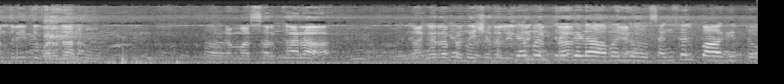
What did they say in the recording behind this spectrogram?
ಒಂದು ರೀತಿ ವರದಾನ. ನಮ್ಮ ಸರ್ಕಾರ ನಗರ ಪ್ರದೇಶದಲ್ಲಿ ಮುಖ್ಯಮಂತ್ರಿಗಳ ಒಂದು ಸಂಕಲ್ಪ ಆಗಿತ್ತು.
